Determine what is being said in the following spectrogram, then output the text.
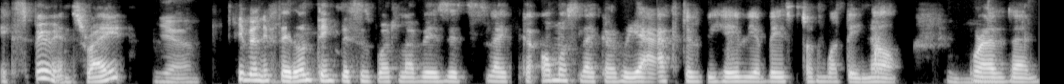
experience right? Yeah even if they don't think this is what love is it's like almost like a reactive behavior based on what they know mm-hmm. rather than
